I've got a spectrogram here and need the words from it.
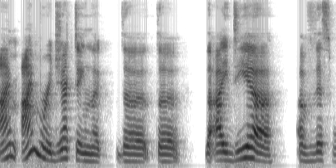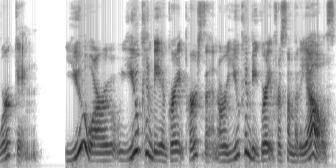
i'm i'm rejecting the the the the idea of this working. You are you can be a great person or you can be great for somebody else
